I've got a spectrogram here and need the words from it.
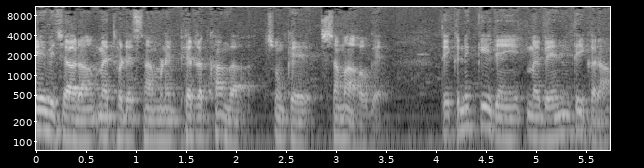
ਇਹ ਵਿਚਾਰਾਂ ਮੈਂ ਤੁਹਾਡੇ ਸਾਹਮਣੇ ਫਿਰ ਰੱਖਾਂਗਾ ਕਿਉਂਕਿ ਸਮਾਂ ਹੋ ਗਿਆ। ਤੇ ਇੱਕ ਨਿੱਕੀ ਜਿਹੀ ਮੈਂ ਬੇਨਤੀ ਕਰਾਂ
